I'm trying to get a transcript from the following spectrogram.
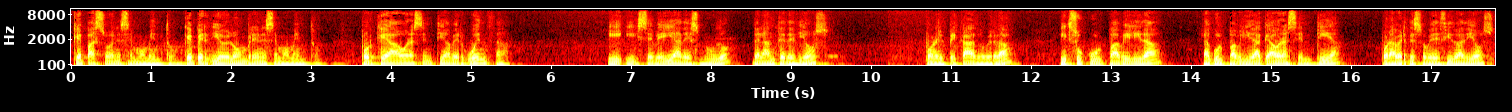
¿Qué pasó en ese momento? ¿Qué perdió el hombre en ese momento? ¿Por qué ahora sentía vergüenza y, se veía desnudo delante de Dios? Por el pecado, ¿verdad? Y su culpabilidad, la culpabilidad que ahora sentía por haber desobedecido a Dios,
